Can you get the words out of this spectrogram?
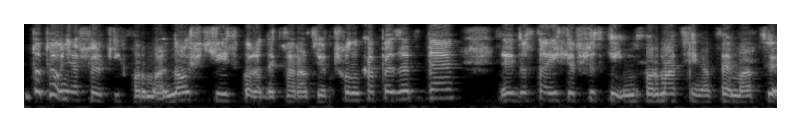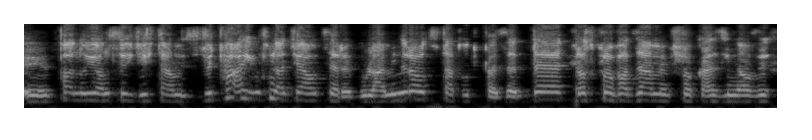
dopełnia wszelkich formalności, składa deklarację od członka PZD, e, dostaje się wszystkie informacje na temat panujących gdzieś tam zwyczajów na działce, regulamin ROD, statut PZD, rozprowadzamy przy okazji nowych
